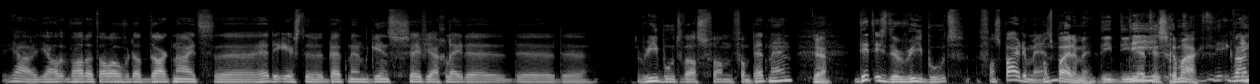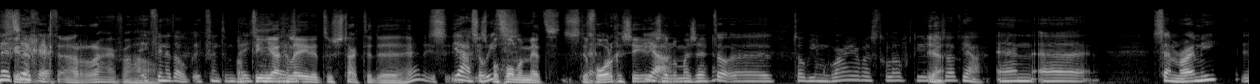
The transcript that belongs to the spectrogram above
ja, we hadden het al over dat Dark Knight, uh, de eerste Batman Begins, zeven jaar geleden de, de reboot was van, van Batman. Ja. Dit is de reboot van Spider-Man. Van Spider-Man, die, die, net is gemaakt. Ik wou net vind zeggen. het echt een raar verhaal. Ik vind het ook. Ik vind het een beetje, tien jaar geleden, toen startte de... Hè, is, ja, is begonnen met de vorige serie, zullen we maar zeggen. To, uh, Tobey Maguire was het geloof ik die erin ja. zat. Ja. En Sam Raimi, eh,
